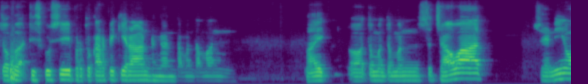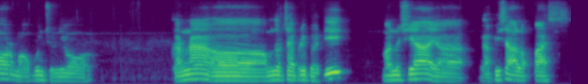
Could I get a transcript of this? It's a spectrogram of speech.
coba diskusi bertukar pikiran dengan teman-teman baik eh, teman-teman sejawat, senior maupun junior. Karena eh, menurut saya pribadi manusia ya nggak bisa lepas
